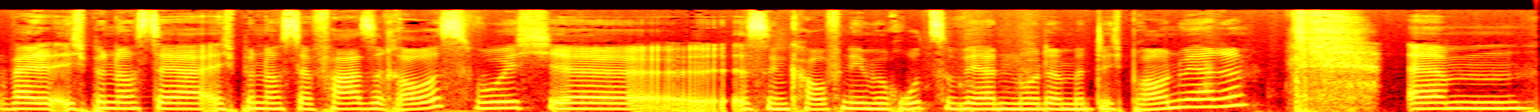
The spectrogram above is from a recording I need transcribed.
weil ich bin aus der ich bin aus der Phase raus, wo ich äh, es in Kauf nehme, rot zu werden, nur damit ich braun werde. Ähm,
